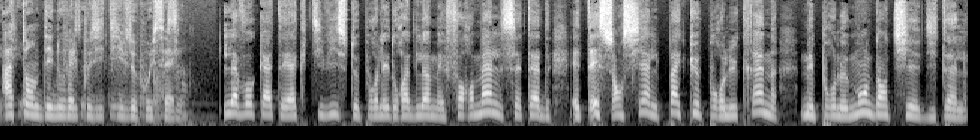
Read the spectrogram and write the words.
attendent des nouvelles positives de Bruxelles. L'avocate et activiste pour les droits de l'homme est formelle. Cette aide est essentielle, pas que pour l'Ukraine, mais pour le monde entier, dit-elle.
